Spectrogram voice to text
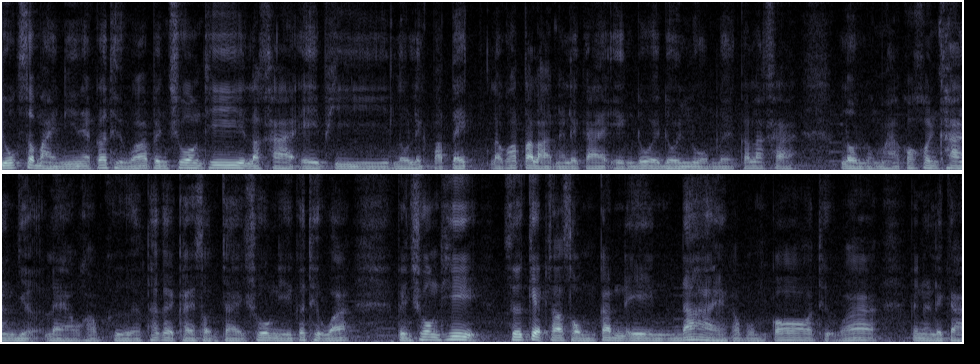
ยุคสมัยนี้เนี่ยก็ถือว่าเป็นช่วงที่ราคา AP Rolex Patek แล้วก็ตลาดนาฬิกาเองด้วยโดยรวมเลยก็ราคาหล่นลงมาก็ค่อนข้างเยอะแล้วครับคือถ้าเกิดใครสนใจช่วงนี้ก็ถือว่าเป็นช่วงที่ซื้อเก็บสะสมกันเองได้ได้ครับผมก็ถือว่าเป็นนาฬิกา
